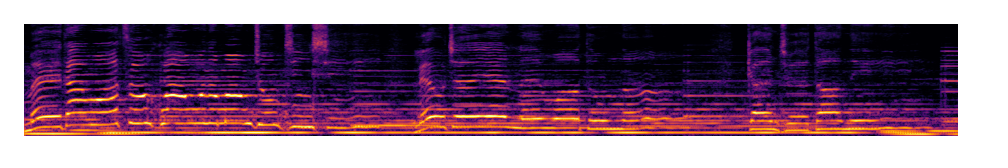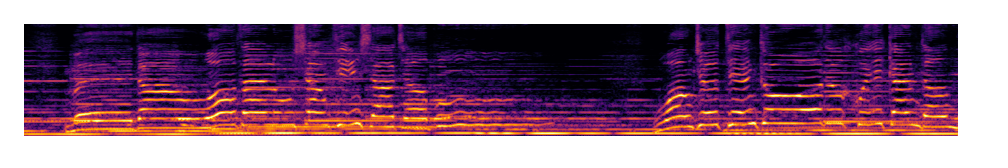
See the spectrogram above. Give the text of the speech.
每当我从荒芜的梦中惊醒，流着眼泪，我都能感觉到你。每当我在路上停下脚步，望着天空，我都会看到你。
